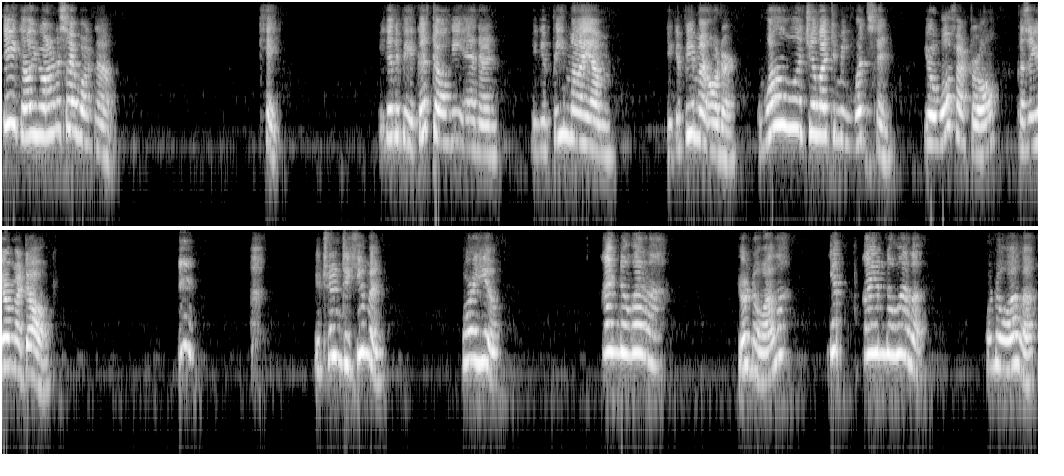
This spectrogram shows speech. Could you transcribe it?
There you go. You're on the sidewalk now. Okay. You're gonna be a good doggy, and then you can be my um, you can be my owner. Why would you like to meet Winston? You're a wolf after all, because you're my dog. You turned to human. Who are you? I'm Noella. You're Noella? Yep, I am Noella. Or Noella.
